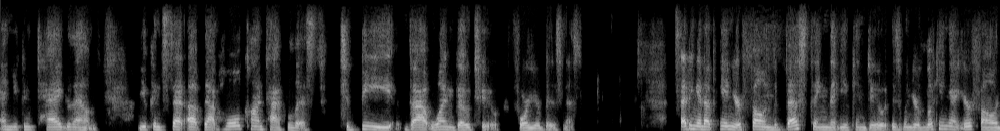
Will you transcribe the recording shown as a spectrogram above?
and you can tag them. You can set up that whole contact list to be that one go to for your business. Setting it up in your phone, the best thing that you can do is when you're looking at your phone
